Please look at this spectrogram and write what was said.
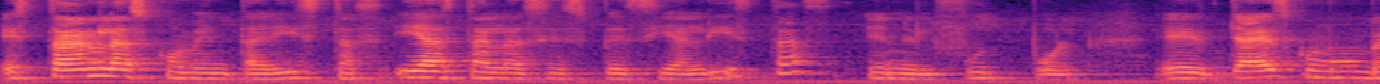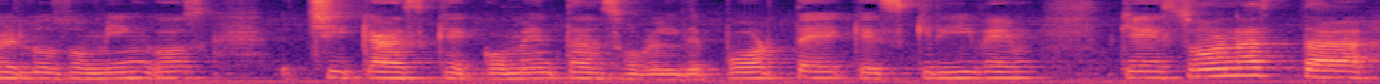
están las comentaristas y hasta las especialistas en el fútbol. Eh, ya es común ver los domingos chicas que comentan sobre el deporte, que escriben, que son hasta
